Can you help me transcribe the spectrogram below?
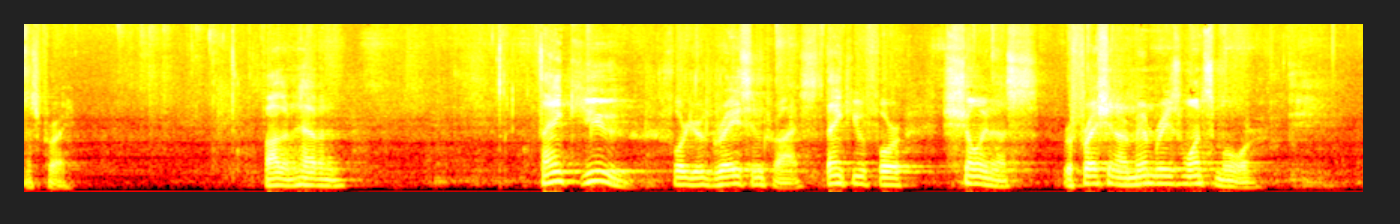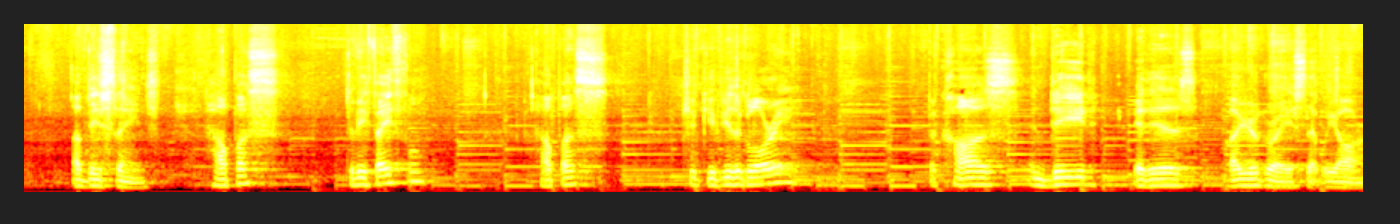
Let's pray. Father in heaven, thank you for your grace in Christ. Thank you for showing us, refreshing our memories once more of these things. Help us to be faithful. Help us to give you the glory because indeed it is by your grace that we are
